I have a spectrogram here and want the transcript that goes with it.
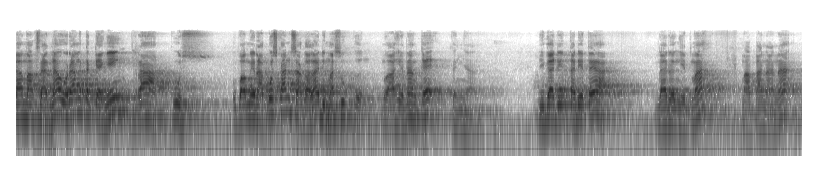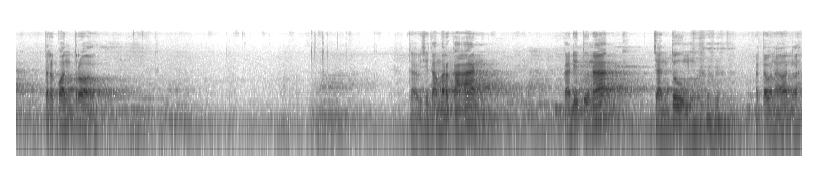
Tak maksana orang tekenging rakus. Upami rakus kan segala dimasukkan. Nu akhirnya ke kenyang. Jika di, tadi teh darengit mah makanana terkontrol tak bisa kamerkaan kadituna jantung atau naon lah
